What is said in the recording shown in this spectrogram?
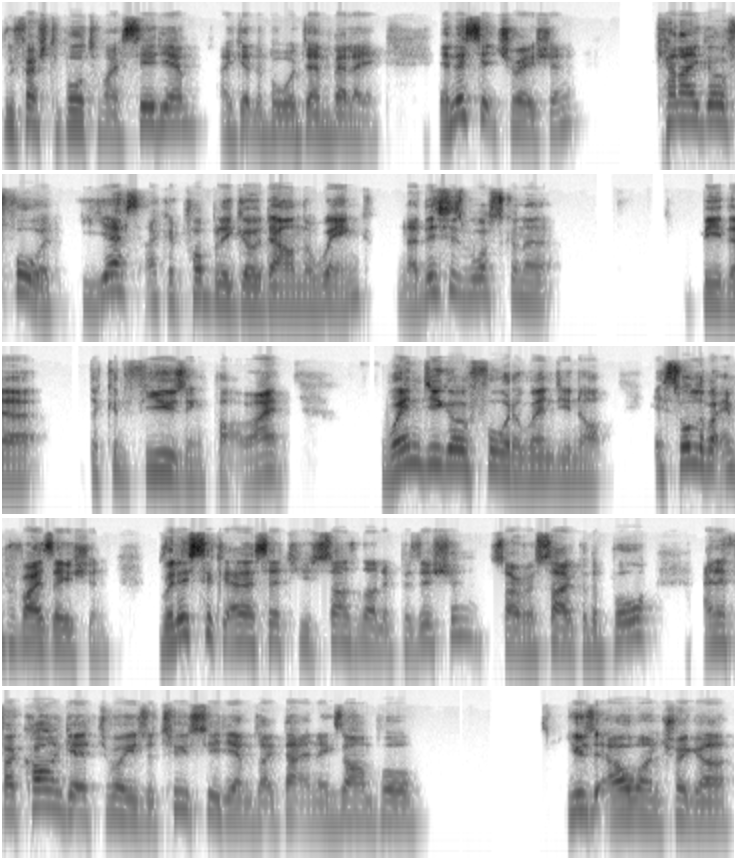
refresh the ball to my CDM. I get the ball with Dembele. In this situation, can I go forward? Yes, I could probably go down the wing. Now this is what's gonna be the the confusing part, right? When do you go forward and when do you not? It's all about improvisation. Realistically, as I said to you, Son's not in position, so I recycle the ball. And if I can't get through, I use the two CDMs like that. An example, use the L1 trigger,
